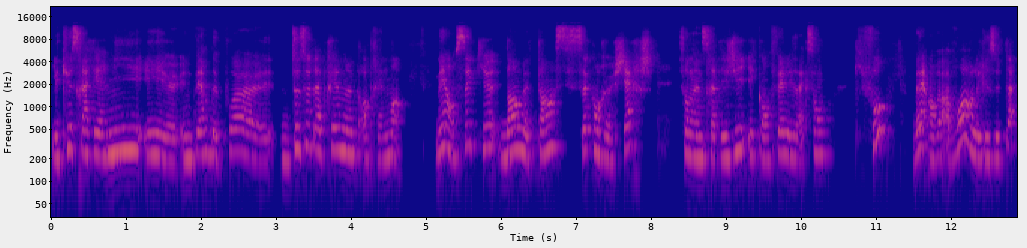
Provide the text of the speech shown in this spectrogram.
les cuisses raffermies et euh, une perte de poids euh, tout de suite après notre entraînement. Mais on sait que dans le temps, c'est ce qu'on recherche, si on a une stratégie et qu'on fait les actions qu'il faut, ben, on va avoir les résultats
